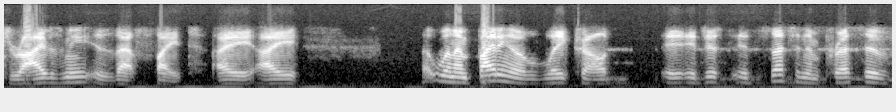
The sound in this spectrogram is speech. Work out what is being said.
drives me is that fight. I, I, when I'm fighting a lake trout, it, it just it's such an impressive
